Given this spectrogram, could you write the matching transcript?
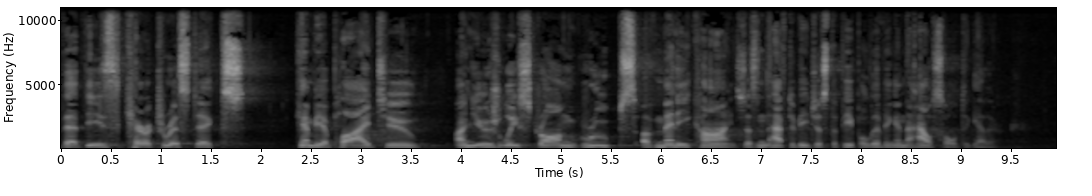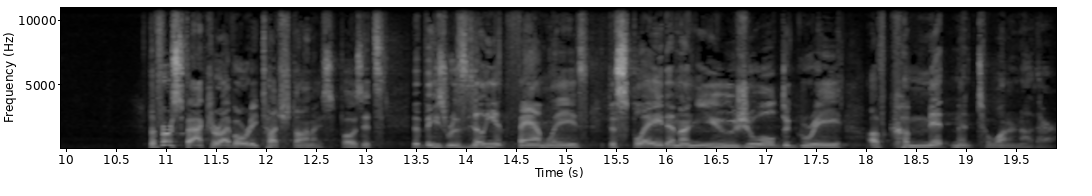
that these characteristics can be applied to unusually strong groups of many kinds. It doesn't have to be just the people living in the household together. The first factor I've already touched on, I suppose. It's that these resilient families displayed an unusual degree of commitment to one another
